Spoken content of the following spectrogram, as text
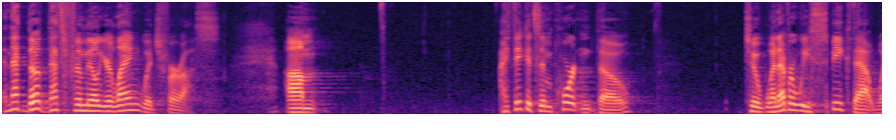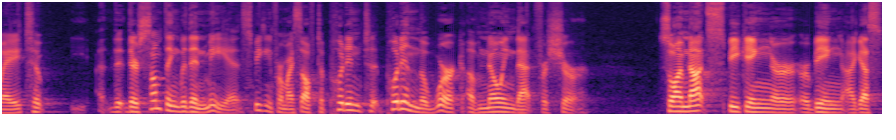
And that, that's familiar language for us. Um, I think it's important, though, to whenever we speak that way, to there's something within me, uh, speaking for myself, to put, into, put in the work of knowing that for sure. So I'm not speaking or, or being, I guess,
